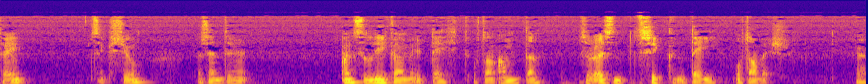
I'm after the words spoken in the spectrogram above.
2, 6-7, der sender Ens lika med er deitt utan anda, så det är en trygg deg utan vers. Ja.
